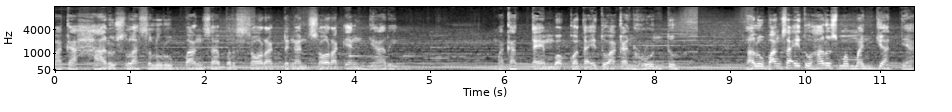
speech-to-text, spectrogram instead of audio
maka haruslah seluruh bangsa bersorak dengan sorak yang nyaring. Maka tembok kota itu akan runtuh, lalu bangsa itu harus memanjatnya,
